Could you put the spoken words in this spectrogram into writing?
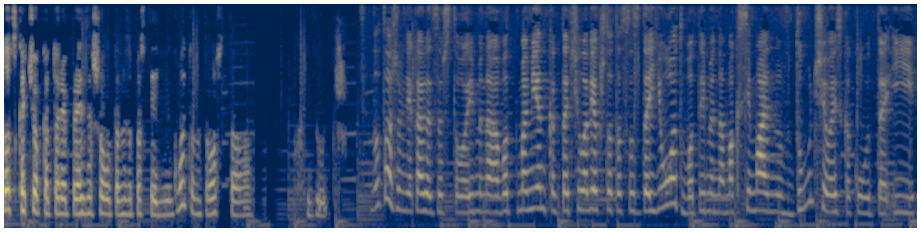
тот скачок, который произошел там за последний год, он просто huge. Ну, тоже мне кажется, что именно вот момент, когда человек что-то создает, вот именно максимальную вдумчивость какую-то и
